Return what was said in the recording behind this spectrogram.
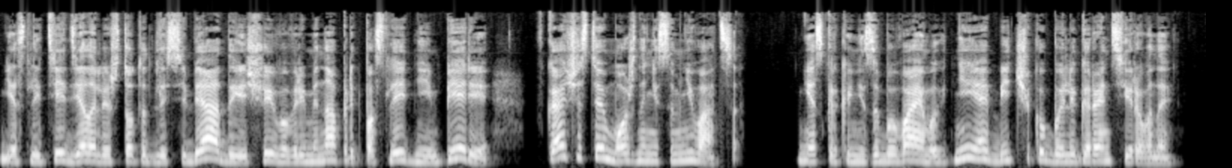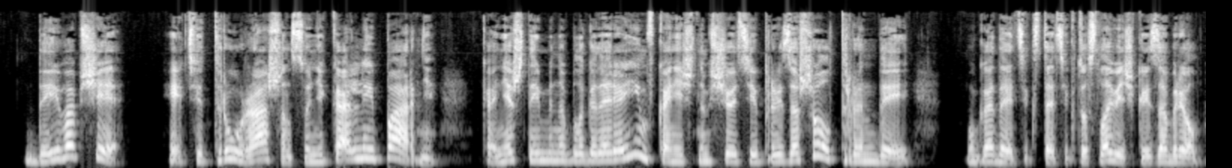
если те делали что-то для себя, да еще и во времена предпоследней империи, в качестве можно не сомневаться. Несколько незабываемых дней обидчику были гарантированы. Да и вообще, эти True Russians — уникальные парни. Конечно, именно благодаря им в конечном счете и произошел трендей. Угадайте, кстати, кто словечко изобрел.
